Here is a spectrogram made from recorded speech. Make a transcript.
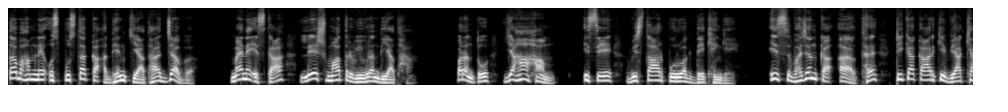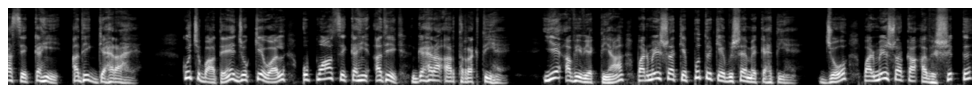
तब हमने उस पुस्तक का अध्ययन किया था जब मैंने इसका लेश मात्र विवरण दिया था। परंतु यहाँ हम इसे विस्तार पूर्वक देखेंगे। इस भजन का अर्थ टीकाकार की व्याख्या से कहीं अधिक गहरा है। कुछ बातें जो केवल उपमाओं से कहीं अधिक गहरा अर्थ रखती हैं। ये अभिव्यक्तियाँ परमेश्वर के पुत्र के विषय में कहती हैं, जो परमेश्वर का अभिषिक्त,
